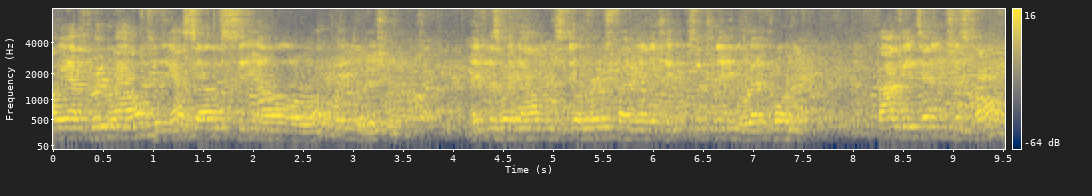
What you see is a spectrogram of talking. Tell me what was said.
Now we have three rounds in the SFCL lightweight division. Making his way down to steel first, fighting on the Jacobson leading the red corner. 5 feet 10 inches tall,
